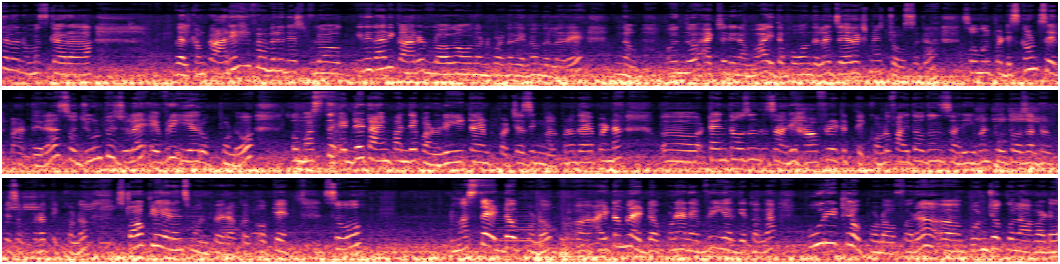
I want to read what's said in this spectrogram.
Hello, ನಮಸ್ಕಾರ. Welcome to Arya ಹಿ family next vlog ಇನ್ನಿದಾನಿ ಕಾರಣ ಬ್ಲಾಗ್ ಅವನು ಪಣ್ಣದು ಇನ್ನೊಂದಿಲ್ಲ ರೇ? ನಾವು ಒಂದು ಆ್ಯಕ್ಚುಲಿ ನಮ್ಮ ಇತ ಪೋಂದಿಲ್ಲ ಜಯಲಕ್ಷ್ಮಿ ಸ್ಟೋರ್ಸ್ಗೆ ಸೊ ಮುಲ್ಪ discount sale ಮಾಡ್ದಿರ. So June to July every year ಒಪ್ಕೊಂಡು. ಸೊ ಮಸ್ತ್ ಎಡ್ಡೆ ಟೈಮ್ ಪಂದೆ ಪನ್ನೋಳು ಈ ಟೈಮ್ ಪರ್ಚೇಸಿಂಗ್ ಮಲ್ಪನ ದಯಪಂಡ ಟೆನ್ ತೌಸಂಡ್ ಸಾರಿ ಹಾಫ್ ರೇಟಿಗೆ ತಿಕ್ಕೊಂಡು five thousand sari even two thousand rupees ಒಬ್ಬರ ತಿಕ್ಕೊಂಡು ಸ್ಟಾಕ್ ಕ್ಲಿಯರೆನ್ಸ್ ಮನ್ಪೇರ್ ಹಾಕೋದು. ಓಕೆ ಸೊ ಮಸ್ತ್ ಎಡ್ಡೆ ಒಪ್ಕೊಂಡು ಐಟಮ್ಲ ಎಡ್ಡೆ ಒಪ್ಕೊಂಡು, ನಾನು ಎವ್ರಿ ಇಯರ್ಗೆ ತೊಂದ. ಪೂರಿಟ್ಲ ಒಪ್ಕೊಂಡು ಆಫರ್ ಪೊಂಜೋಕುಲ್ನ ಆವಾಡ್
